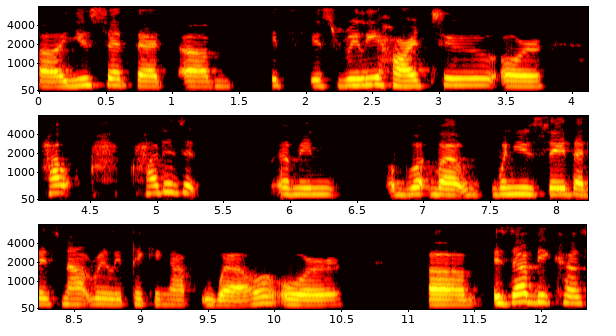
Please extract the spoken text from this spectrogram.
Uh, you said that um, it's it's really hard to, or how how does it? I mean, but, but when you say that it's not really picking up well, or um, is that because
